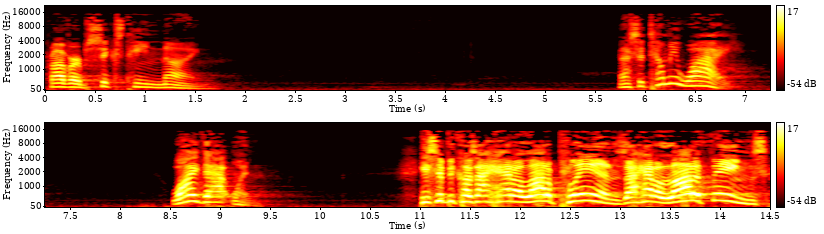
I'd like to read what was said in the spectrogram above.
Proverbs 16 9. And I said, Tell me why. Why that one? He said, because I had a lot of plans. I had a lot of things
